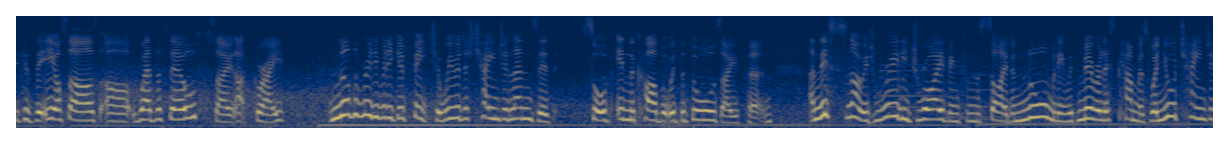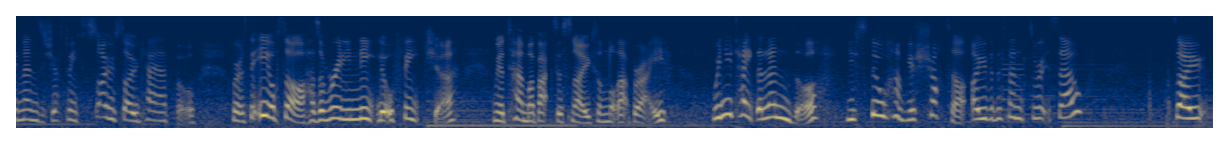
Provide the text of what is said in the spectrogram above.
because the EOS Rs are weather sealed, so that's great. Another really, really good feature, we were just changing lenses sort of in the car but with the doors open. And this snow is really driving from the side. And normally with mirrorless cameras, when you're changing lenses, you have to be so, so careful. Whereas the EOS R has a really neat little feature. I'm gonna turn my back to snow because I'm not that brave. When you take the lens off, you still have your shutter over the sensor itself. So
